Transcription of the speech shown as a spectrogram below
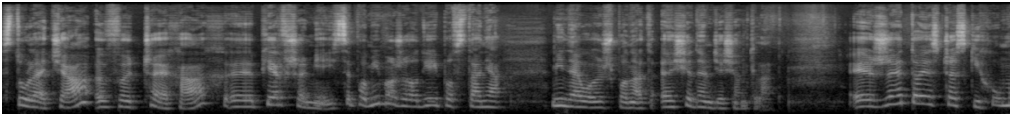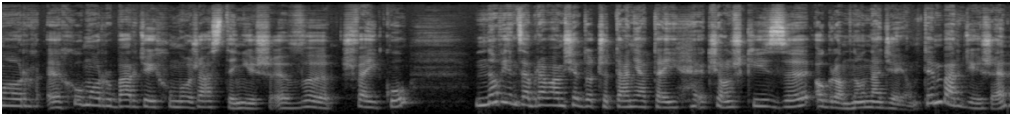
stulecia w Czechach y, pierwsze miejsce, pomimo że od jej powstania minęło już ponad e, 70 lat. E, Że to jest czeski humor, e, humor bardziej humorzasty niż w Szwejku. No więc zabrałam się do czytania tej książki z ogromną nadzieją. Tym bardziej, że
